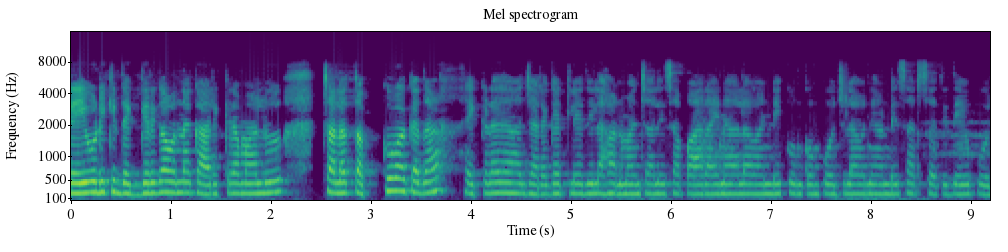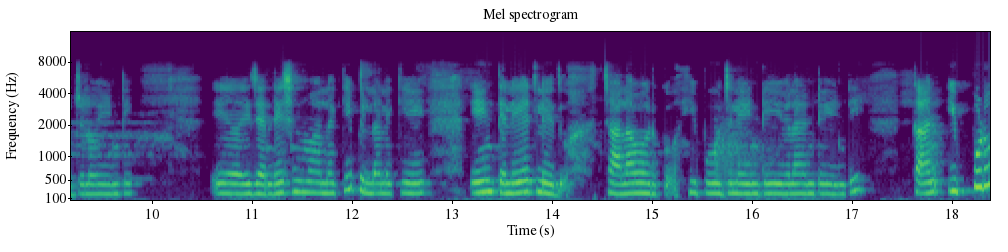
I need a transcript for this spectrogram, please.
దేవుడికి దగ్గరగా ఉన్న కార్యక్రమాలు చాలా తక్కువ కదా. ఎక్కడ జరగట్లేదు. ఇలా హనుమాన్ చాలీసా పారాయణాలు అవ్వండి కుంకుమ పూజలు అవనివ్వండి సరస్వతీదేవి పూజలు ఏంటి ఈ జనరేషన్ వాళ్ళకి పిల్లలకి ఏం తెలియట్లేదు చాలా వరకు. ఈ పూజలు ఏంటి ఇలాంటివి ఏంటి. కానీ ఇప్పుడు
